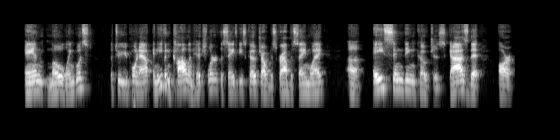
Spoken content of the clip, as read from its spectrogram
and Mo Linguist the two you point out, and even Colin Hitschler, the safeties coach, I would describe the same way. Uh, ascending coaches, guys that are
